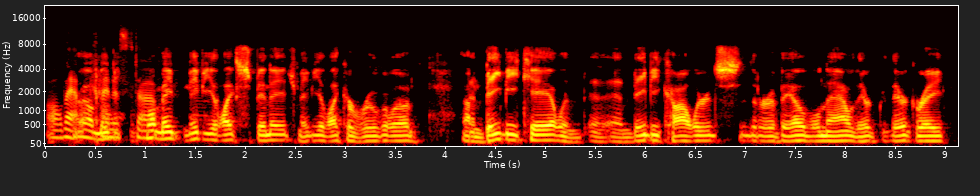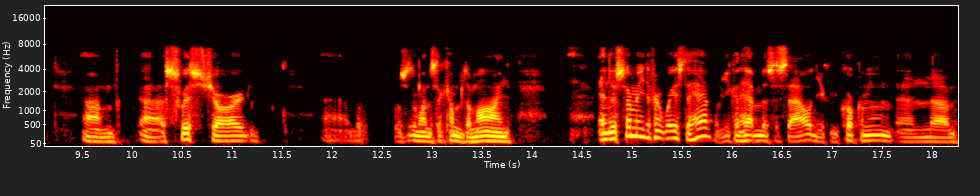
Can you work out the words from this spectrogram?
all that well, kind maybe, of stuff. Well, maybe, maybe you like spinach, maybe you like arugula, and baby kale and, and, and baby collards that are available now. They're they're great. Um, uh, Swiss chard. Uh, those are the ones that come to mind. And there's so many different ways to have them. You can have them as a salad. You can cook them and um,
